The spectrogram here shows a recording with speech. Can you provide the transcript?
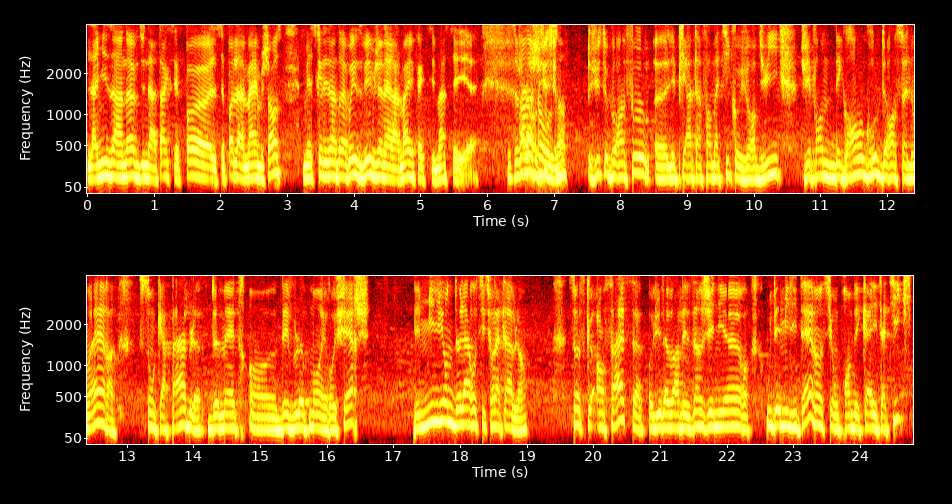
la mise en œuvre d'une attaque. C'est pas, c'est pas la même chose. Mais ce que les entreprises vivent généralement, effectivement, c'est euh, ce genre Alors, de choses. Juste, hein. juste pour info, euh, les pirates informatiques aujourd'hui, je vais prendre des grands groupes de ransomware, sont capables de mettre en développement et recherche des millions de dollars aussi sur la table. Hein. Sauf qu'en face, au lieu d'avoir des ingénieurs ou des militaires, hein, si on prend des cas étatiques,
